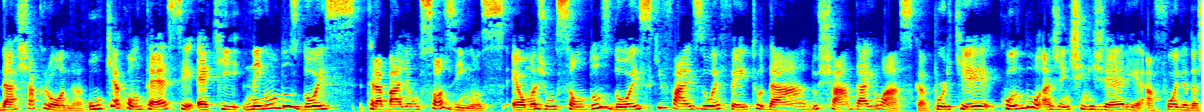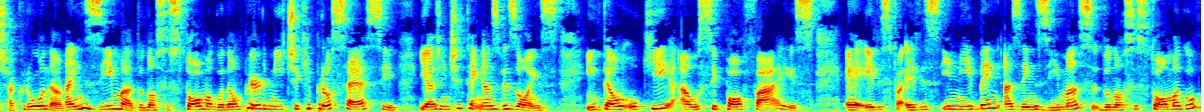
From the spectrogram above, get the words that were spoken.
da chacrona. O que acontece é que nenhum dos dois trabalham sozinhos. É uma junção dos dois que faz o efeito da do chá da ayahuasca. Porque quando a gente ingere a folha da chacruna, a enzima do nosso estômago não permite que processe e a gente tem as visões. Então, o que o cipó faz é eles, eles inibem as enzimas do nosso estômago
